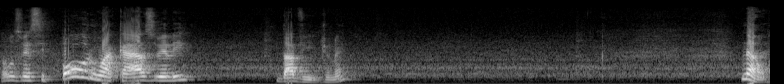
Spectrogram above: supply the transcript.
Vamos ver se por um acaso ele dá vídeo, né? Não,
